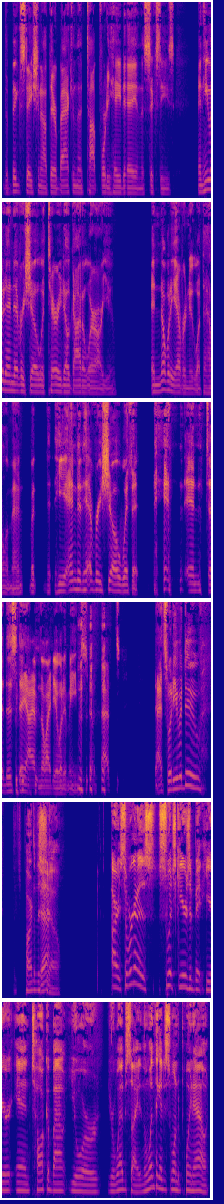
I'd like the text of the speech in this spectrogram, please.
the big station out there back in the top forty heyday in the '60s, and he would end every show with Terry Delgado, "Where are you?" And nobody ever knew what the hell it meant, but he ended every show with it. And, and to this day, I have no idea what it means, but that's that's what he would do. It's part of the Yeah. show. All right, so we're going to switch gears a bit here and talk about your your website. And the one thing I just wanted to point out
